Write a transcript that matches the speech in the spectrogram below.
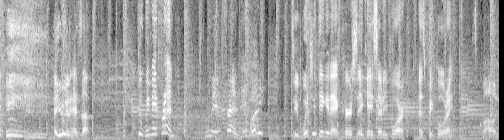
Hey, good heads up. Dude, we made a friend. We made a friend. Hey, buddy. Dude, what'd you think of that cursed AK-74? That's pretty cool, right? It's quality.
